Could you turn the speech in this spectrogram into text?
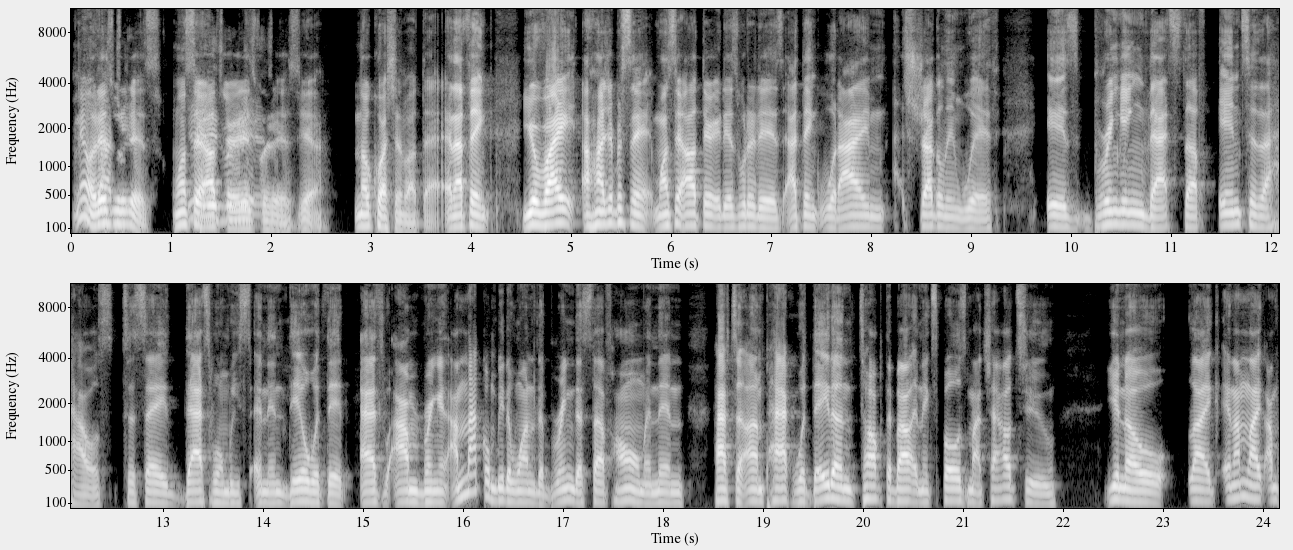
No, it is what it is. Once Yeah, they're out there, it is what it is. Yeah. No question about that. And I think you're right 100%. Once they're out there, it is what it is. I think what I'm struggling with is bringing that stuff into the house to say that's when we and then deal with it as I'm bringing. I'm not going to be the one to bring the stuff home and then have to unpack what they done talked about and expose my child to, you know, like and I'm like I'm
